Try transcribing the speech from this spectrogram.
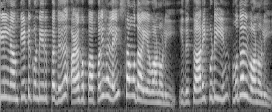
வீட்டில் நாம் கேட்டுக்கொண்டிருப்பது அழகப்பா பல்கலை சமுதாய வானொலி. இது காரைக்குடியின் முதல் வானொலி.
